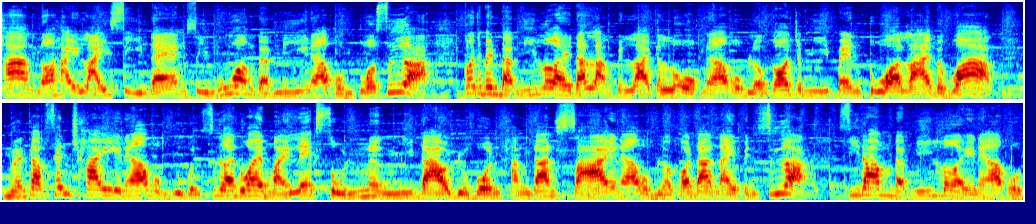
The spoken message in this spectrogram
ข้างเนาะไฮไลท์สีแดง สีม่วงแบบนี้นะครับผมตัวเสื้อ ก็จะเป็นแบบนี้เลยด้านหลังเป็นลายกระโหลกนะครับผมแล้วก็จะมีเป็นตัวลายแบบว่าเหมือนกับเส้นชัยนะครับผมอยู่บนเสื้อด้วยหมายเลข 01 มีดาวอยู่บนทางด้านซ้ายนะครับผมแล้วก็ด้านในเป็นเสื้อสีดำแบบนี้เลยนะครับผม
